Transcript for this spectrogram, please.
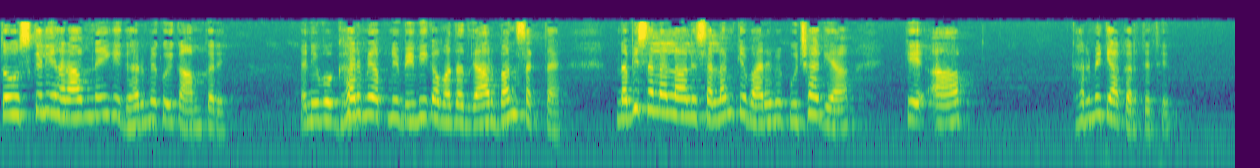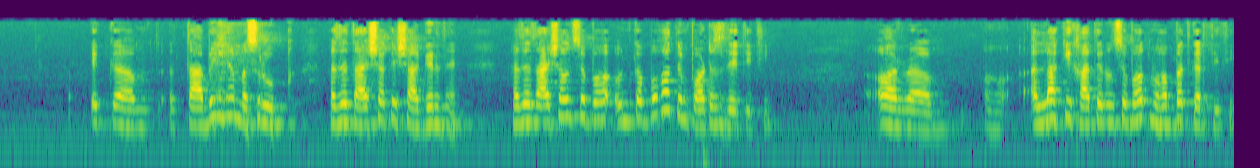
تو اس کے لیے حرام نہیں کہ گھر میں کوئی کام کرے۔ یعنی وہ گھر میں اپنی بیوی کا مددگار بن سکتا ہے۔ نبی صلی اللہ علیہ وسلم کے بارے میں پوچھا گیا کہ آپ گھر میں کیا کرتے تھے؟ ایک تابعی ہے مسروق۔ حضرت عائشہ کے شاگرد ہیں۔ حضرت عائشہ ان سے ان کا بہت امپورٹینس دیتی تھی اور اللہ کی خاطر ان سے بہت محبت کرتی تھی۔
